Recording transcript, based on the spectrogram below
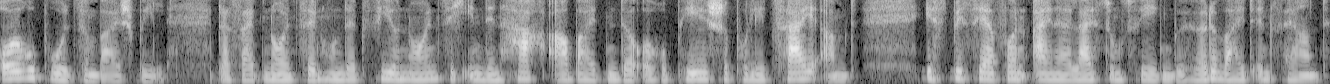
Europol zum Beispiel, das seit 1994 in Den Haag arbeitende Europäische Polizeiamt, ist bisher von einer leistungsfähigen Behörde weit entfernt.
